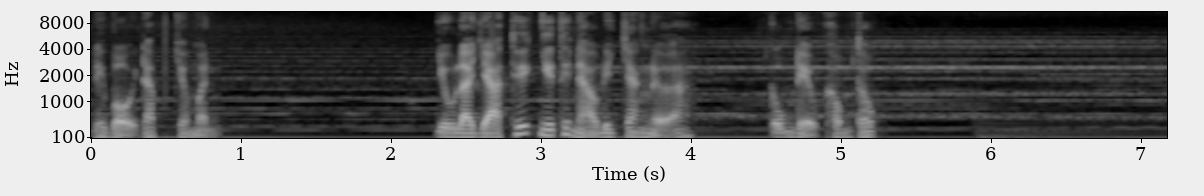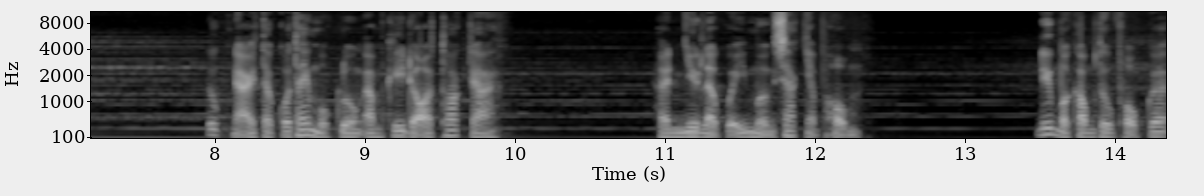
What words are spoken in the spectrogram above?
Để bồi đắp cho mình. Dù là giả thuyết như thế nào đi chăng nữa, Cũng đều không tốt. Lúc nãy tao có thấy một luồng âm khí đỏ thoát ra. Hình như là quỷ mượn xác nhập hồn. Nếu mà không thu phục á,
